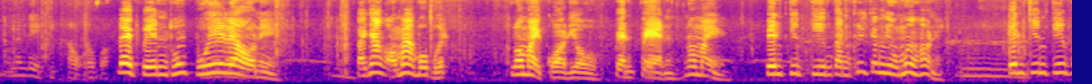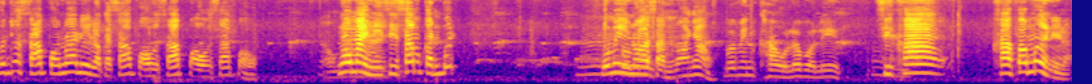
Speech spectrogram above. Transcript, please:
บ่แม่นเลขที่เขาเอาบ่ได้เป็นถุงปุ๋ยแล้วนี่ ก็ยังเออกมาบ่เบิดหน่อไม้กอเดียวแป่นๆหน่อไม้เป็นจิมๆกันคือจังนิ้วมือเฮานี่เป็นจิมๆกันอยู่สาเป่าหน้านี่แล้วก็สาเป่าสาเป่าสาเป่าเอาหน่อไม้นี่สิซ้ำกันเบิดบ่มีหนอสั่นหนอยาวบ่แม่นเข้าแล้วบ่เลขสิค่าค่าฝ่ามือนี่ล่ะ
